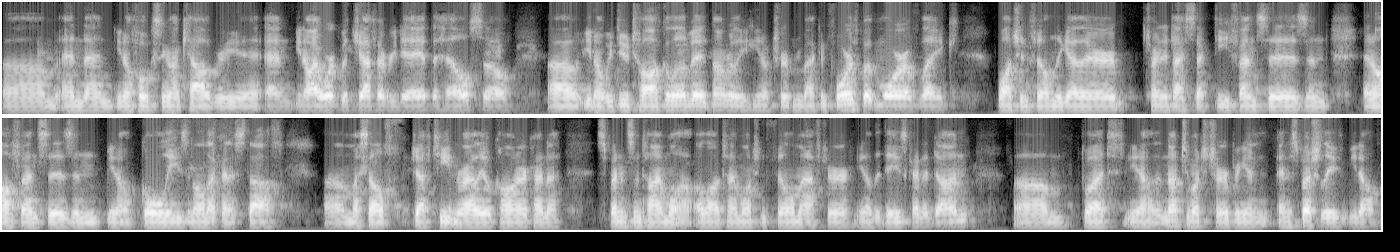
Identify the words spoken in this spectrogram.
um, and then you know focusing on Calgary. And you know I work with Jeff every day at the Hill, so uh, you know, we do talk a little bit, not really, you know, chirping back and forth, but more of like watching film together, trying to dissect defenses and, and offenses and, you know, goalies and all that kind of stuff. Um, myself, Jeff Teat and Riley O'Connor kind of spending some time, a lot of time watching film after, you know, the day's kind of done. Um, but, you know, not too much chirping and, and especially, you know,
